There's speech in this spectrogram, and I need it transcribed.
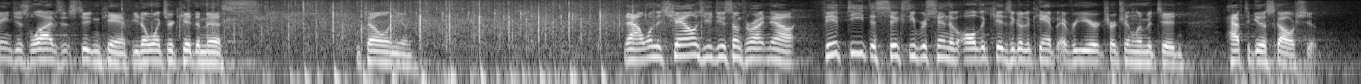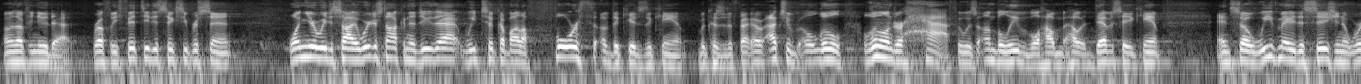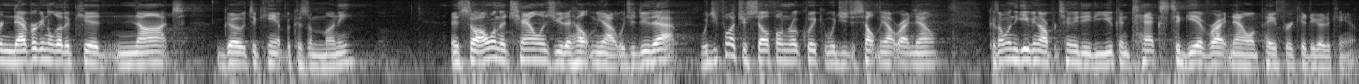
Changes lives at student camp. You don't want your kid to miss. I'm telling you. Now, I want to challenge you to do something right now. 50 to 60% of all the kids that go to camp every year at Church Unlimited have to get a scholarship. I don't know if you knew that. Roughly 50 to 60%. One year we decided we're just not going to do that. We took about a fourth of the kids to camp because of the fact, actually a little, a little under half. It was unbelievable how, how it devastated camp. And so we've made a decision that we're never going to let a kid not go to camp because of money. And so I want to challenge you to help me out. Would you do that? Would you pull out your cell phone real quick and would you just help me out right now? Because I want to give you an opportunity that you can text to give right now and pay for a kid to go to camp.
